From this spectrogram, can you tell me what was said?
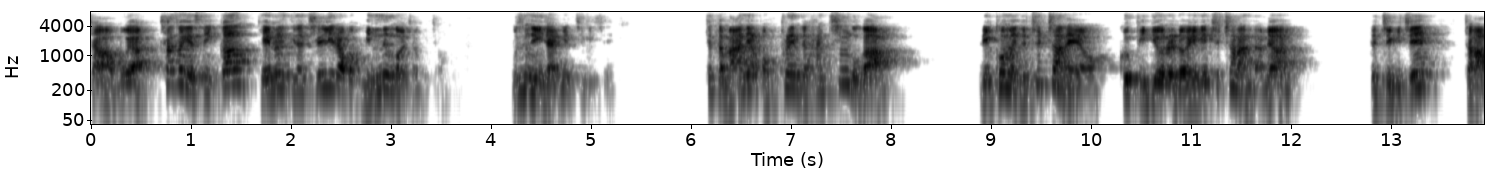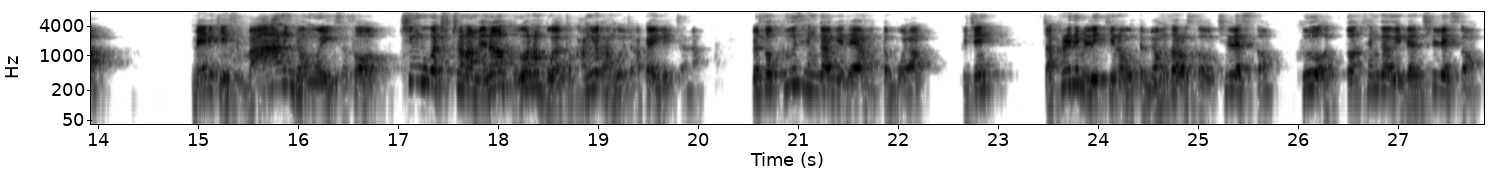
자, 뭐야, 찬성했으니까 걔는 그냥 진리라고 믿는 거죠. 그죠? 무슨 얘기인지 알겠지, 그지? 어쨌든 만일 어프렌드 한 친구가 리코멘드 추천해요. 그 비디오를 너에게 추천한다면 됐지, 그지? 자, 메리 케이스 많은 경우에 있어서 친구가 추천하면은 그거는 뭐야 더 강력한 거죠. 아까 얘기했잖아. 그래서 그 생각에 대한 어떤 뭐야, 그지? 자, 크레디빌리티는 어떤 명사로서 신뢰성, 그 어떤 생각에 대한 신뢰성,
